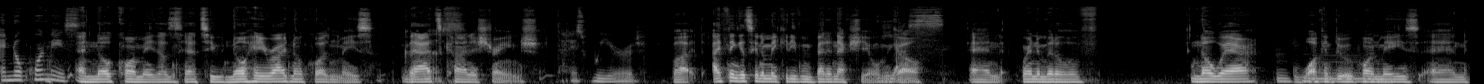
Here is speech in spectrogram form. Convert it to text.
and no corn maze. and no corn maze. Doesn't say that too. No hayride, no corn maze. That's kind of strange. that is weird. but I think it's going to make it even better next year when we Yes. go. And we're in the middle of nowhere, Mm-hmm. walking through a corn maze, and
